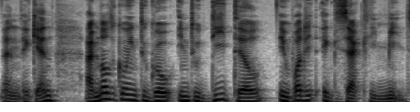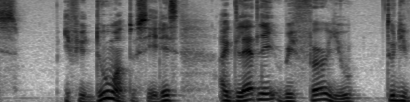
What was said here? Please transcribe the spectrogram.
And again, I'm not going to go into detail in what it exactly means. If you do want to see this, I gladly refer you to the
